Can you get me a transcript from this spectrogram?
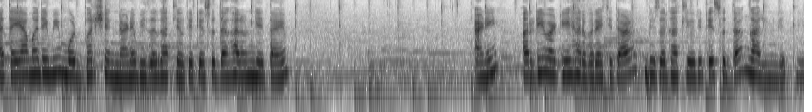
आता यामध्ये मी मोठभर शेंगदाणे भिजत घातले होते ते सुद्धा घालून घेत आहे. आणि अर्धी वाटी हरभऱ्याची डाळ भिजत घातली होती ते सुद्धा घालून घेतली.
